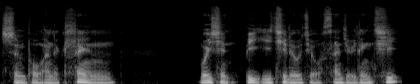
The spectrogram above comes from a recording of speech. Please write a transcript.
，simple and clean。微信 b 一七六九三九零七。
